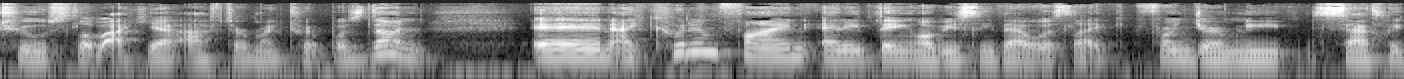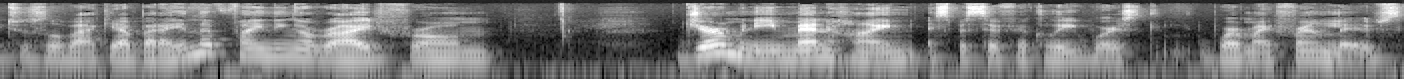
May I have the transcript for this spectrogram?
to slovakia after my trip was done. And i couldn't find anything obviously that was like from germany exactly to slovakia but i ended up finding a ride from germany mannheim specifically where, where my friend lives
